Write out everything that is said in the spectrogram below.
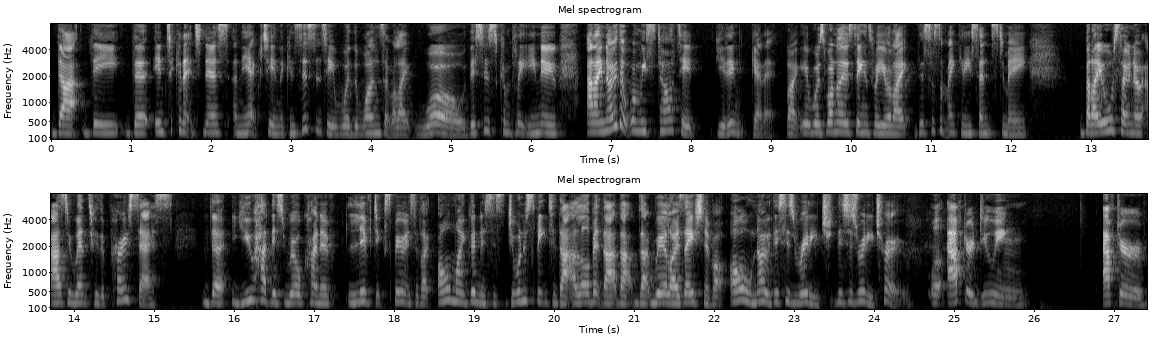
that the the interconnectedness and the equity and the consistency were the ones that were like, whoa, this is completely new. And I know that when we started, you didn't get it. Like it was one of those things where you were like, this doesn't make any sense to me. But I also know as we went through the process, that you had this real kind of lived experience of like oh my goodness this, do you want to speak to that a little bit that that that realization of oh no this is really tr- this is really true Well, after doing, after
